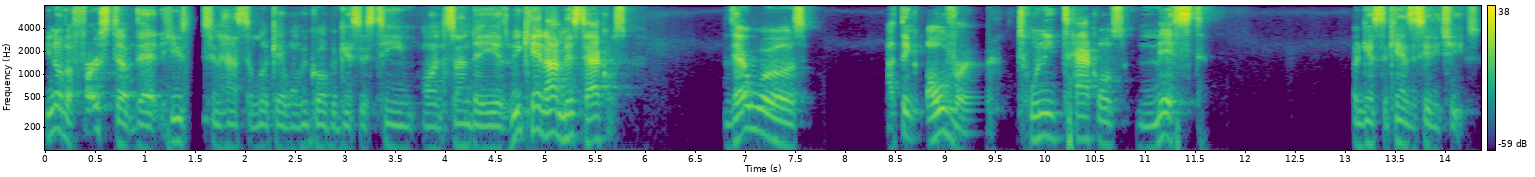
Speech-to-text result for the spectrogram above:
You know, the first step that Houston has to look at when we go up against this team on Sunday is we cannot miss tackles. There was, I think, over 20 tackles missed against the Kansas City Chiefs.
